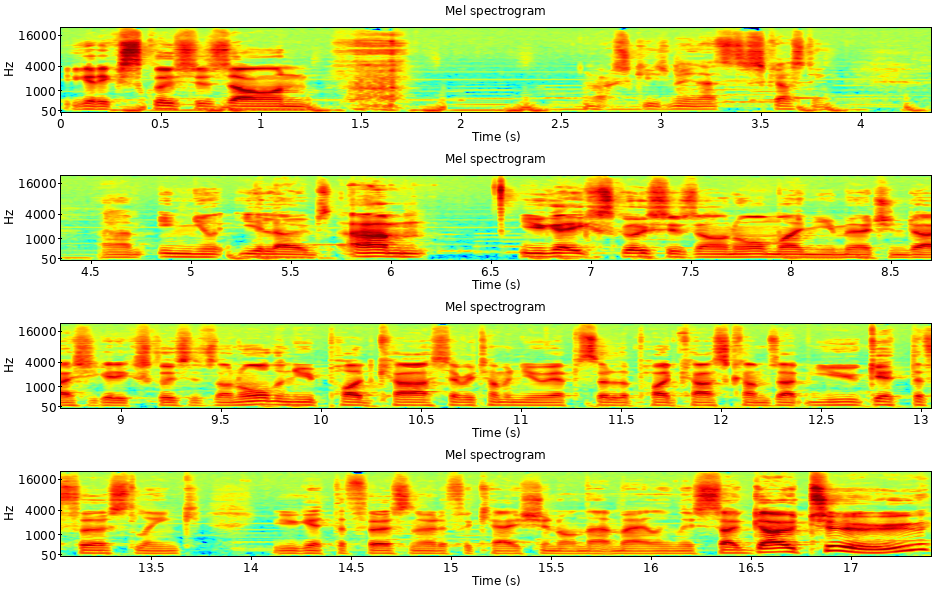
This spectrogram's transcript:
You get exclusives on. Oh, excuse me, that's disgusting. Um, in your earlobes. Um, you get exclusives on all my new merchandise. You get exclusives on all the new podcasts. Every time a new episode of the podcast comes up, you get the first link. You get the first notification on that mailing list. So go to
